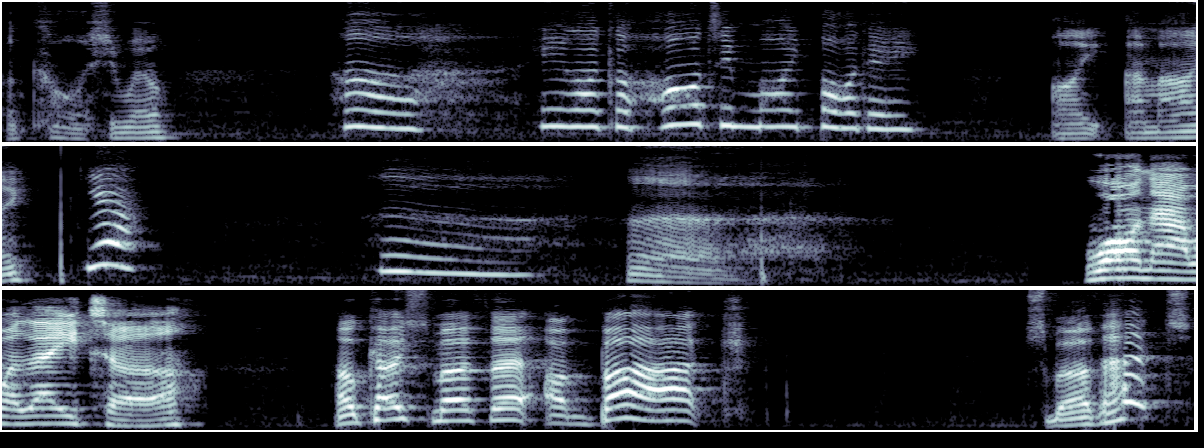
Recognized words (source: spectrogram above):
Of course you will. Ah, you're like a heart in my body. I am I? Yeah. Ah. Ah. One hour later. Okay, Smurfette, I'm back. Smurfette?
